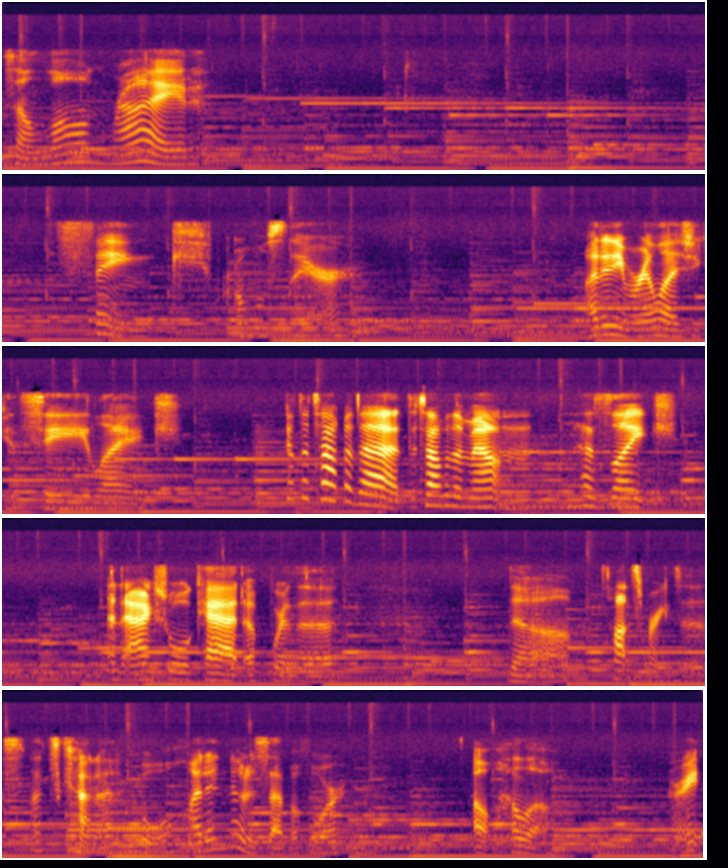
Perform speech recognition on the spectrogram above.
It's a long ride. I think we're almost there. I didn't even realize you could see like at the top of that, the top of the mountain has like an actual cat up where the the um, hot springs is. That's kind of cool. I didn't notice that before. Oh, hello. All right.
